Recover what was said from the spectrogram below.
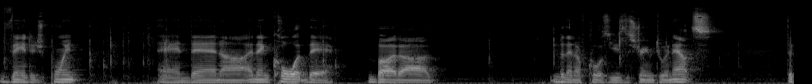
vantage point and then uh, and then call it there. But uh, but then of course use the stream to announce the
